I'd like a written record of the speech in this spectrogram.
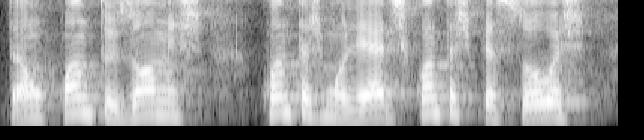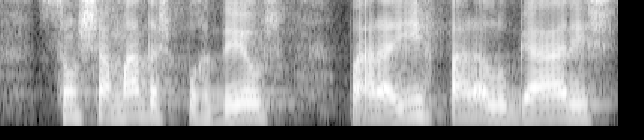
Então, quantos homens, quantas mulheres, quantas pessoas são chamadas por Deus para ir para lugares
